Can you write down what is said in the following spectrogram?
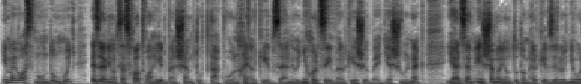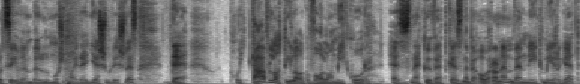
Én meg azt mondom, hogy 1867-ben sem tudták volna elképzelni, hogy 8 évvel később egyesülnek. Jelzem, én sem nagyon tudom elképzelni, hogy 8 éven belül most majd egyesülés lesz, de hogy távlatilag valamikor ez ne következne be, arra nem vennék mérget,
